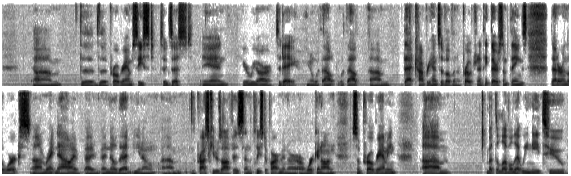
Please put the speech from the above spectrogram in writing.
um, the the program ceased to exist, and here we are today. You know, without without um, that comprehensive of an approach. And I think there are some things that are in the works um, right now. I, I, I, know that you know um, the prosecutor's office and the police department are, are working on some programming, um, but the level that we need to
